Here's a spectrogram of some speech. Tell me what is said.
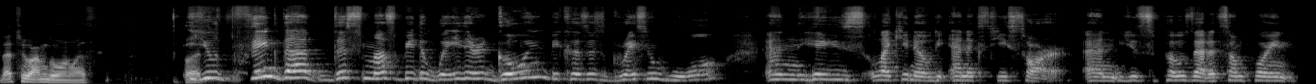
That's who I'm going with. But you think that this must be the way they're going because it's Grayson Wall and he's like, you know, the NXT star. And you suppose that at some point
